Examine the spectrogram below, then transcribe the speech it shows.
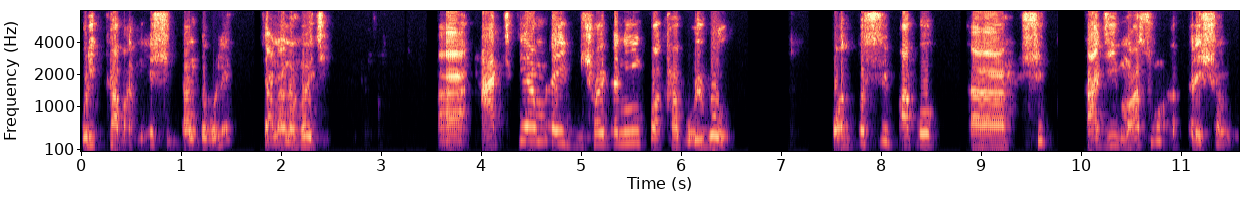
পরীক্ষা বাতিলের সিদ্ধান্ত বলে জানানো হয়েছে। আজকে আমরা এই বিষয়টা নিয়ে কথা বলব। পদ্মশ্রী আহ, শিক্ষক কাজী মাসুম আক্তারের সঙ্গে।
